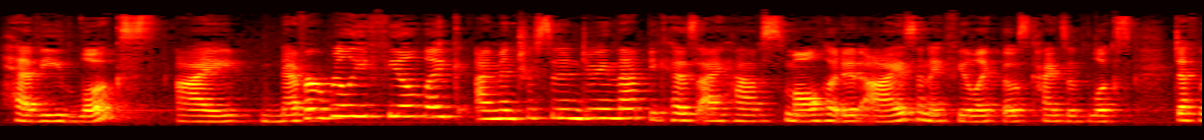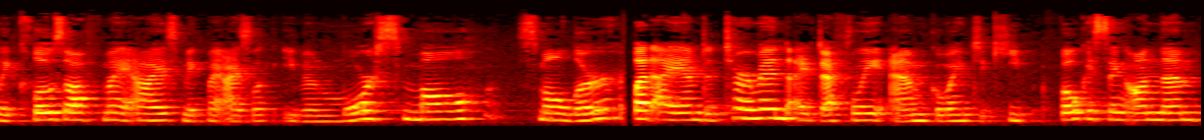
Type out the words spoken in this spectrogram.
heavy looks. I never really feel like I'm interested in doing that because I have small hooded eyes and I feel like those kinds of looks definitely close off my eyes, make my eyes look even more small smaller, but I am determined. I definitely am going to keep focusing on them.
